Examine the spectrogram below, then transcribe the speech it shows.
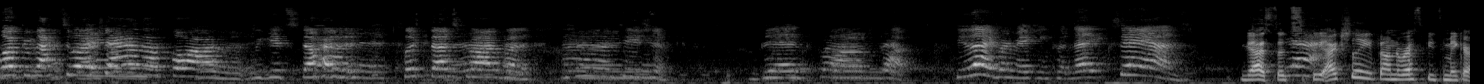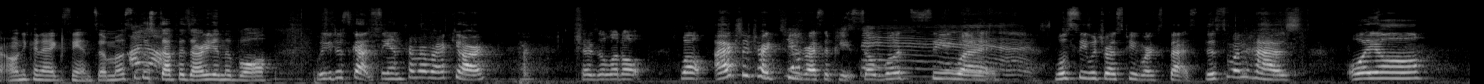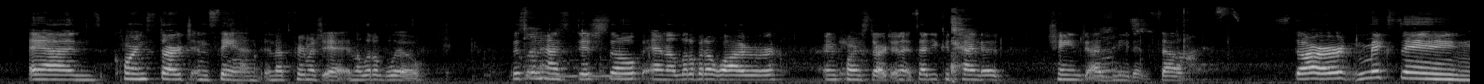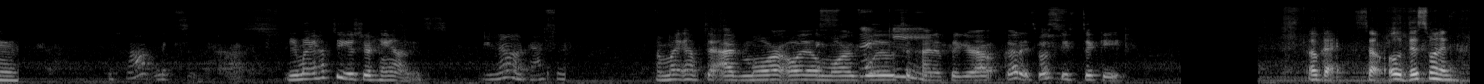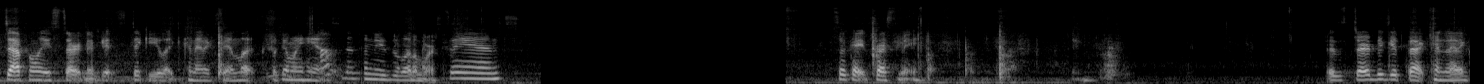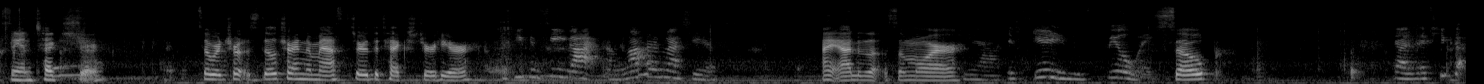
welcome back to our channel. For we get started, click that subscribe button. Notification. Big thumbs up. Today we're making kinetic sand. Yes, that's, we actually found a recipe to make our own kinetic sand. So most of the stuff is already in the bowl. We just got sand from our backyard. There's a little, well, I actually tried two recipes. So let's see what, we'll see which recipe works best. This one has oil and cornstarch and sand, and that's pretty much it, and a little glue. This one has dish soap and a little bit of water and cornstarch, and it said you could kind of change as needed. So start mixing. It's not mixing. You might have to use your hands. I know, that's I might have to add more oil, more glue to kind of figure out. Good, it's supposed to be sticky. Okay, so oh, this one is definitely starting to get sticky like kinetic sand. Look, look at my hands. This one needs a little more sand. It's okay, trust me. It's starting to get that kinetic sand texture. So we're tr- still trying to master the texture here. If you can see that, I'm not a messiness. I added some more Yeah, it's getting the feeling. soap. Guys, if you got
